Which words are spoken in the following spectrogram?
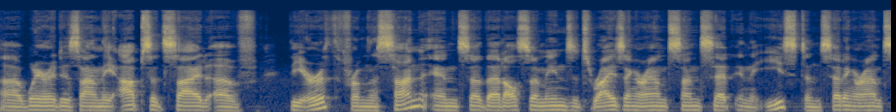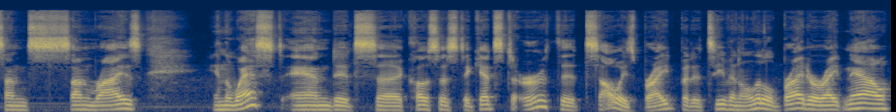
uh, where it is on the opposite side of the Earth from the sun. And so that also means it's rising around sunset in the east and setting around sun, sunrise in the west, and it's uh, closest it gets to Earth. It's always bright, but it's even a little brighter right now.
